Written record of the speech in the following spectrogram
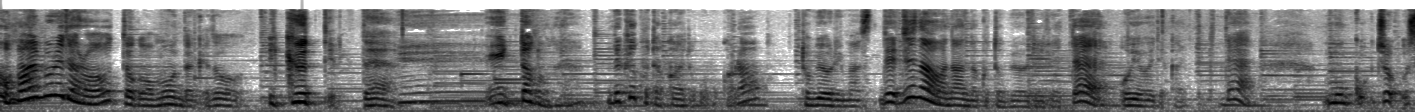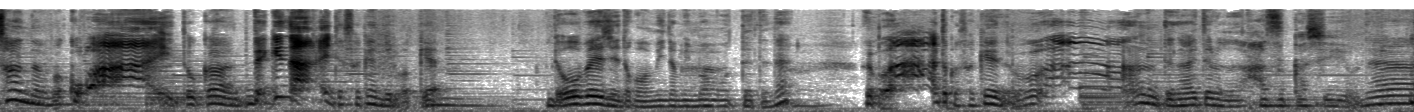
ー、お前無理だろ?」とか思うんだけど「行く」って言って行ったのね。で結構高いところから飛び降ります。で次男は難なく飛び降りれて泳いで帰ってきて、もうこちょ三男は「怖い!」とか「できない!」って叫んでるわけ、で欧米人とかもみんな見守っててね、うわーとか叫んでうわーって泣いてるの恥ずかしいよね。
